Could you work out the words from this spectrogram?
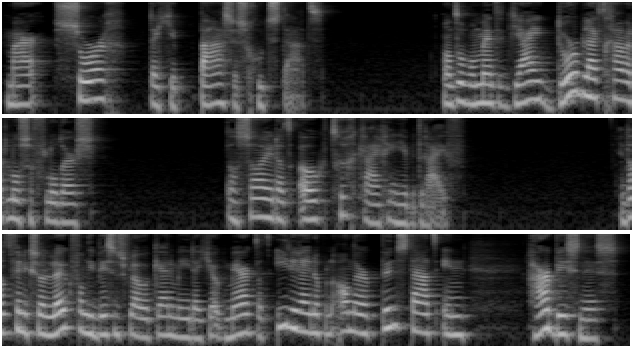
Maar zorg dat je basis goed staat. Want op het moment dat jij door blijft gaan met losse vlodders, dan zal je dat ook terugkrijgen in je bedrijf. En dat vind ik zo leuk van die Business Flow Academy, dat je ook merkt dat iedereen op een ander punt staat in haar business.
